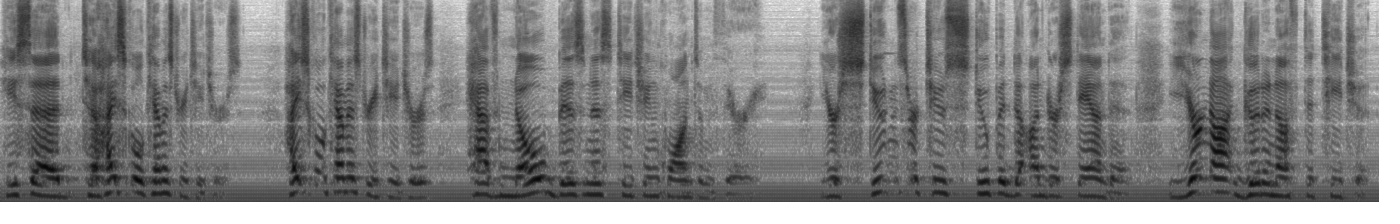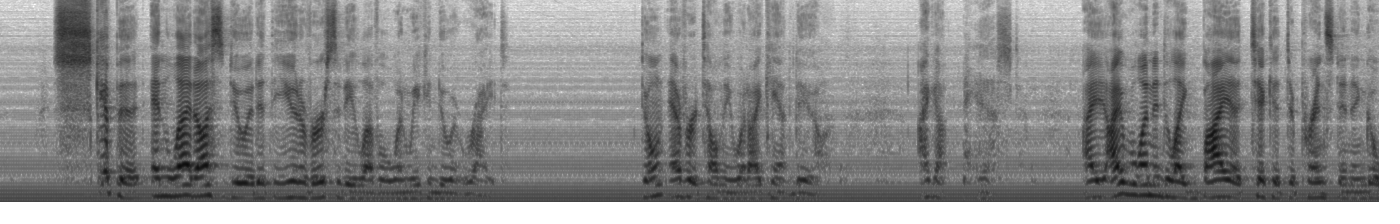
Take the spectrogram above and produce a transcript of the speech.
He said to high school chemistry teachers, high school chemistry teachers have no business teaching quantum theory. Your students are too stupid to understand it. You're not good enough to teach it. Skip it and let us do it at the university level when we can do it right. Don't ever tell me what I can't do. I got pissed. I, I wanted to like buy a ticket to Princeton and go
